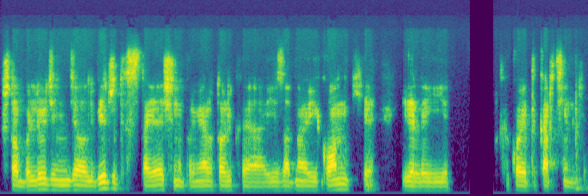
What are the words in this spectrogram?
чтобы люди не делали виджеты, состоящие, например, только из одной иконки или какой-то картинки.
